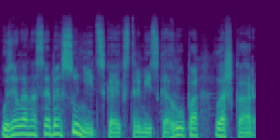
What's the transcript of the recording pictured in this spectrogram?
узяла на себе сунітська екстремістська група Лашкар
